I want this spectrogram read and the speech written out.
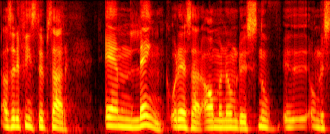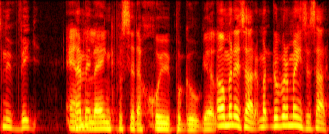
Alltså det finns typ så här en länk och det är så här, ja men om du är, snov, eh, om du är snuvig. En Nej, men- länk på sida 7 på Google. Ja men det är så här, då börjar man inse så här,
